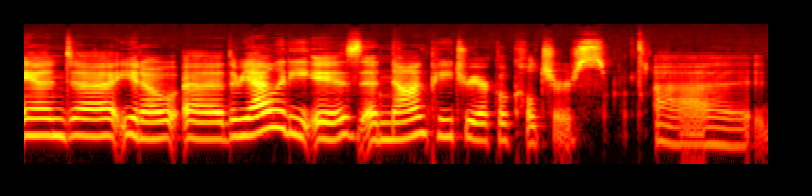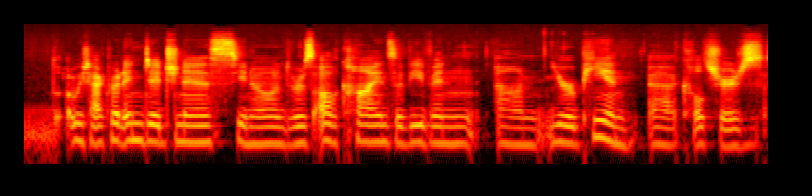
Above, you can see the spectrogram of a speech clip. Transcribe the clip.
And uh, you know, uh, the reality is, non-patriarchal cultures. we talked about indigenous. You know, there's all kinds of even um, European cultures.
